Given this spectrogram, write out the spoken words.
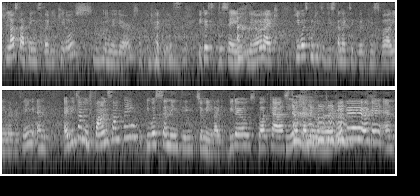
he lost I think 30 kilos in a year, something like this, because the same, you know, like he was completely disconnected with his body and everything, and. Every time he found something, he was sending things to me, like videos, podcasts, stuff like that. I'm like, okay, okay, and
